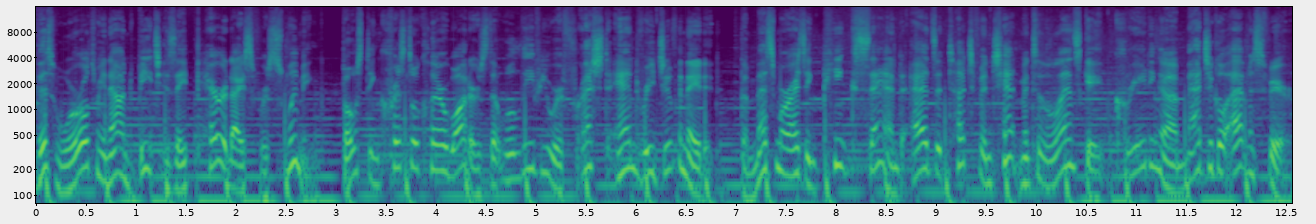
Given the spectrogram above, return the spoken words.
This world-renowned beach is a paradise for swimming, boasting crystal clear waters that will leave you refreshed and rejuvenated. The mesmerizing pink sand adds a touch of enchantment to the landscape, creating a magical atmosphere.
